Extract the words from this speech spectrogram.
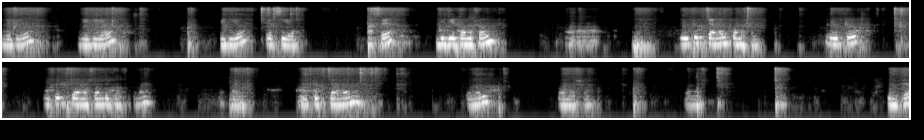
video video video SEO আছে video promotion YouTube channel promotion YouTube YouTube promotion দিতে হচ্ছে না। YouTube channel channel promotion promotion তিনটা।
